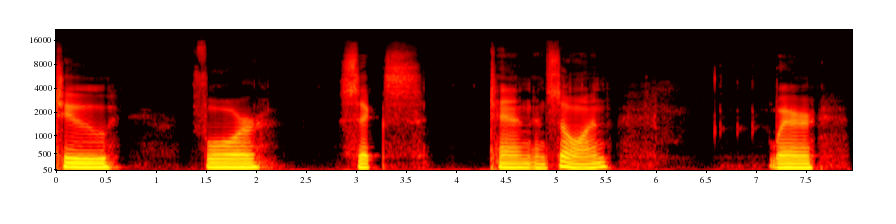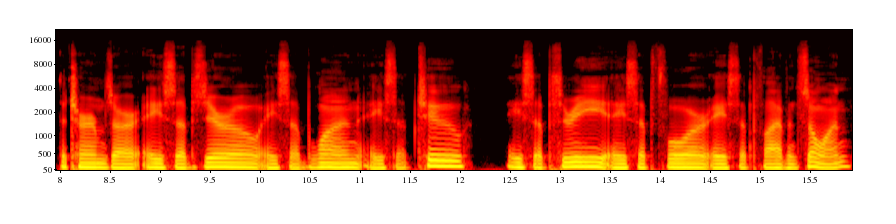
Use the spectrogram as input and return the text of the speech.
2, 4, 6, 10, and so on, where the terms are a sub 0, a sub 1, a sub 2, a sub 3, a sub 4, a sub 5, and so on.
